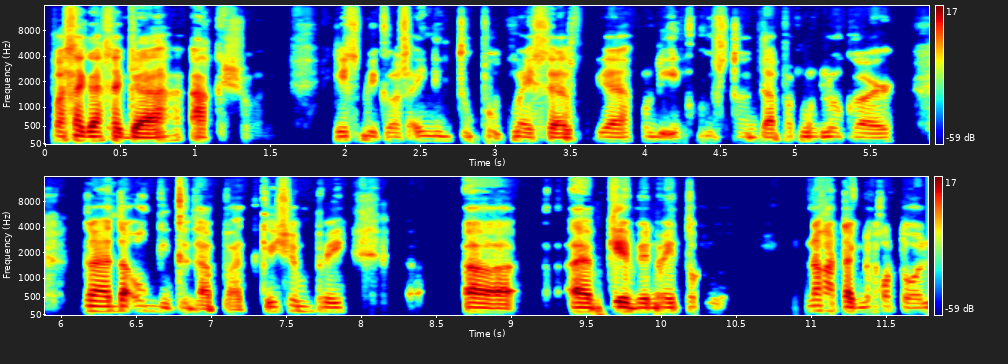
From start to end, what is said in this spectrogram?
pasaga-saga action is because I need to put myself yeah, kung diin ko gusto dapat maglugar nga daog ka dapat. Kay siyempre, uh, I've given my tol nakatag na ko tol,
